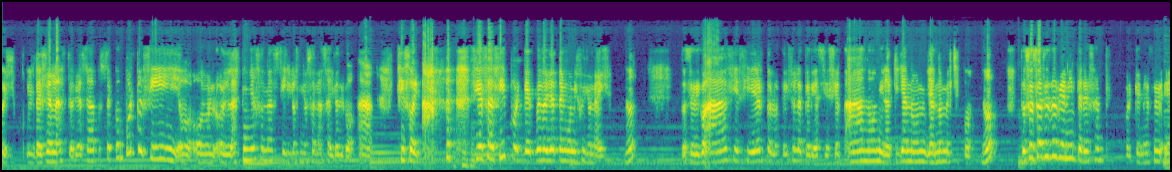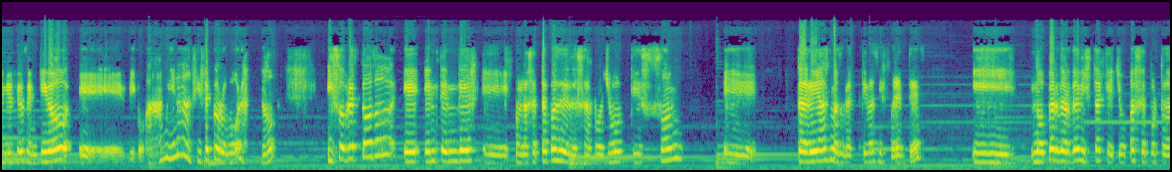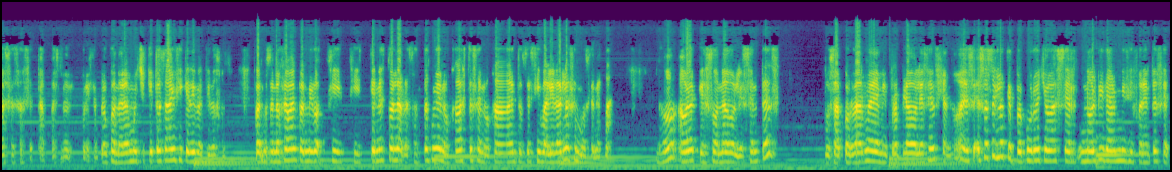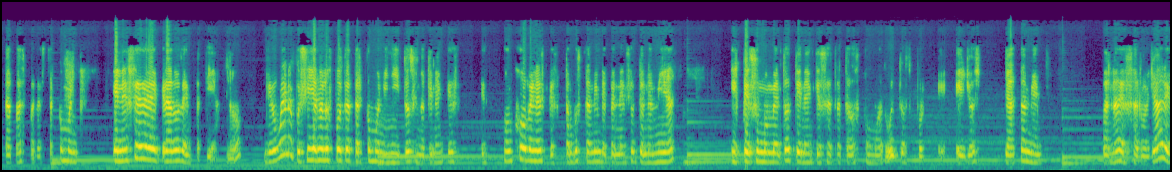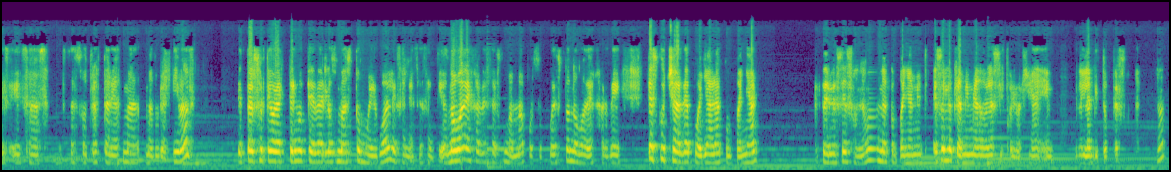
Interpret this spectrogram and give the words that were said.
pues decían las teorías, ah, pues se comporta así, o, las niñas son así, los niños son así. Yo digo, ah, sí soy, ah, sí es así porque, bueno, yo tengo un hijo y una hija, ¿no? Entonces digo, ah, sí es cierto, lo que dice la teoría sí es cierto. Ah, no, mira, aquí ya no, ya no me checó, ¿no? Entonces ha sido bien interesante porque en ese, en ese sentido eh, digo, ah, mira, así se corrobora, ¿no? Y sobre todo eh, entender eh, con las etapas de desarrollo que son tareas madurativas diferentes y no perder de vista que yo pasé por todas esas etapas. Por ejemplo, cuando era muy chiquitos, ay, sí, qué divertidos Cuando se enojaban conmigo, sí, sí, tienes toda la razón, estás muy enojada, estás enojada, entonces sí, validar las emociones, más. Ahora que son adolescentes, pues acordarme de mi propia adolescencia, ¿no? eso es lo que procuro yo hacer, no olvidar mis diferentes etapas para estar como en, ese grado de empatía, ¿no? Digo, bueno, pues sí, ya no los puedo tratar como niñitos, sino tienen que, son jóvenes que están buscando independencia, autonomía, y que en su momento tienen que ser tratados como adultos, porque ellos ya también van a desarrollar esas, esas otras tareas madurativas de tal suerte ahora tengo que verlos más como iguales en ese sentido. No voy a dejar de ser su mamá, por supuesto, no voy a dejar de, escuchar, de apoyar, acompañar, pero es eso, ¿no? Un acompañamiento. Eso es lo que a mí me ha dado la psicología en, el ámbito personal, ¿no?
